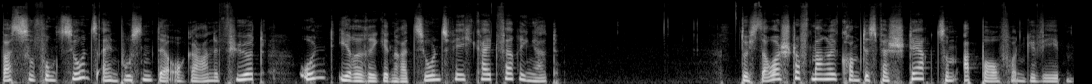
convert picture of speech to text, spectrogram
was zu Funktionseinbußen der Organe führt und ihre Regenerationsfähigkeit verringert. Durch Sauerstoffmangel kommt es verstärkt zum Abbau von Geweben.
